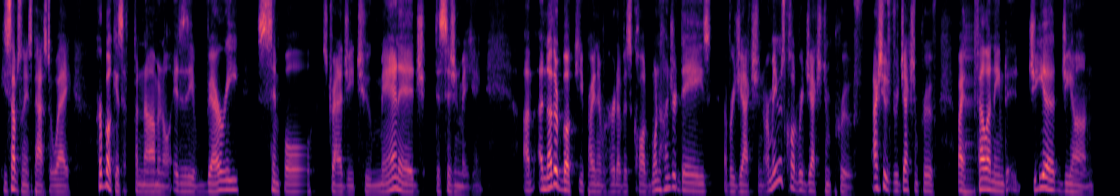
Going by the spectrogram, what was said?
He subsequently has passed away. Her book is phenomenal. It is a very simple strategy to manage decision making. Um, another book you probably never heard of is called 100 Days of Rejection, or maybe it was called Rejection Proof. Actually, it was Rejection Proof by a fellow named Jia Jiang.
